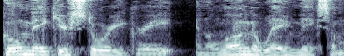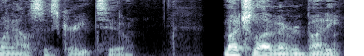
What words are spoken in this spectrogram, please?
Go make your story great, and along the way, make someone else's great too. Much love, everybody.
